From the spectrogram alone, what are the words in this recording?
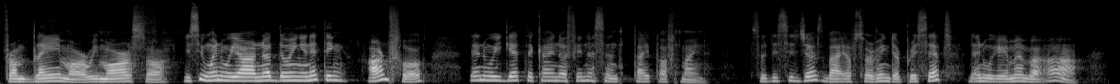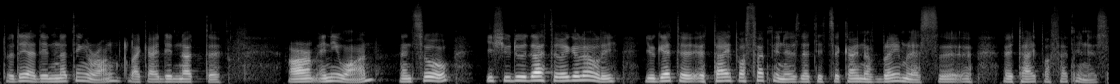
from blame or remorse. Or you see, when we are not doing anything harmful, then we get a kind of innocent type of mind. So this is just by observing the precepts, then we remember, ah, today I did nothing wrong, like I did not uh, harm anyone. And so, if you do that regularly, you get a, a type of happiness that it's a kind of blameless uh, a type of happiness.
